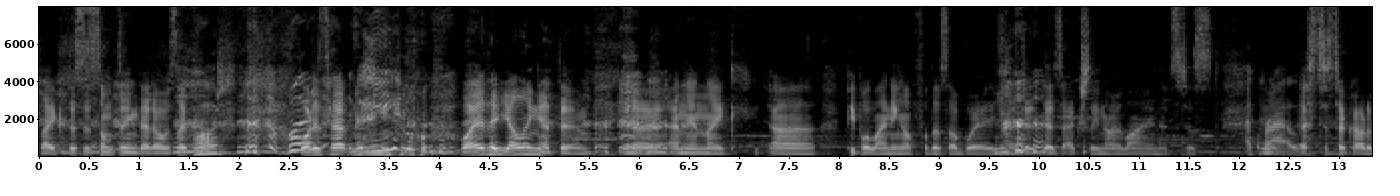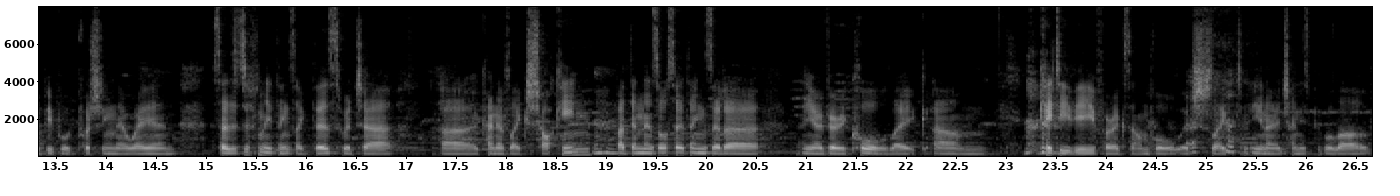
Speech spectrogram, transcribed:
like this is something that I was like, what? what is happening? me? Why are they yelling at them? You know, and then like uh, people lining up for the subway. You know, there, there's actually no line. It's just A you know, crowd. it's just a crowd of people pushing their way in. So there's definitely things like this which are uh, kind of like shocking, Mhm. but then there's also things that are you know very cool, like um, KTV, for example, which like you know Chinese people love.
